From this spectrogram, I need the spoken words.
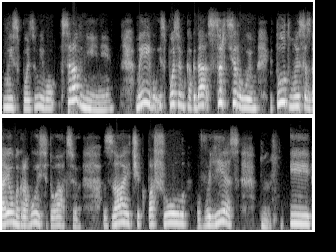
мы используем его в сравнении. Мы его используем, когда сортируем. И тут мы создаем игровую ситуацию. Зайчик пошел в лес и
